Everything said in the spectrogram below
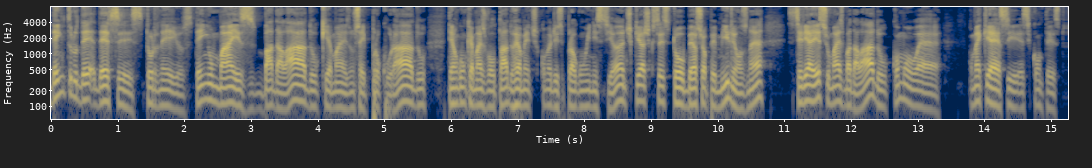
dentro de, desses torneios, tem o mais badalado, o que é mais, não sei, procurado? Tem algum que é mais voltado, realmente, como eu disse, para algum iniciante? Que acho que você citou o BSOP Millions, né? Seria esse o mais badalado? Como é, como é que é esse, esse contexto?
